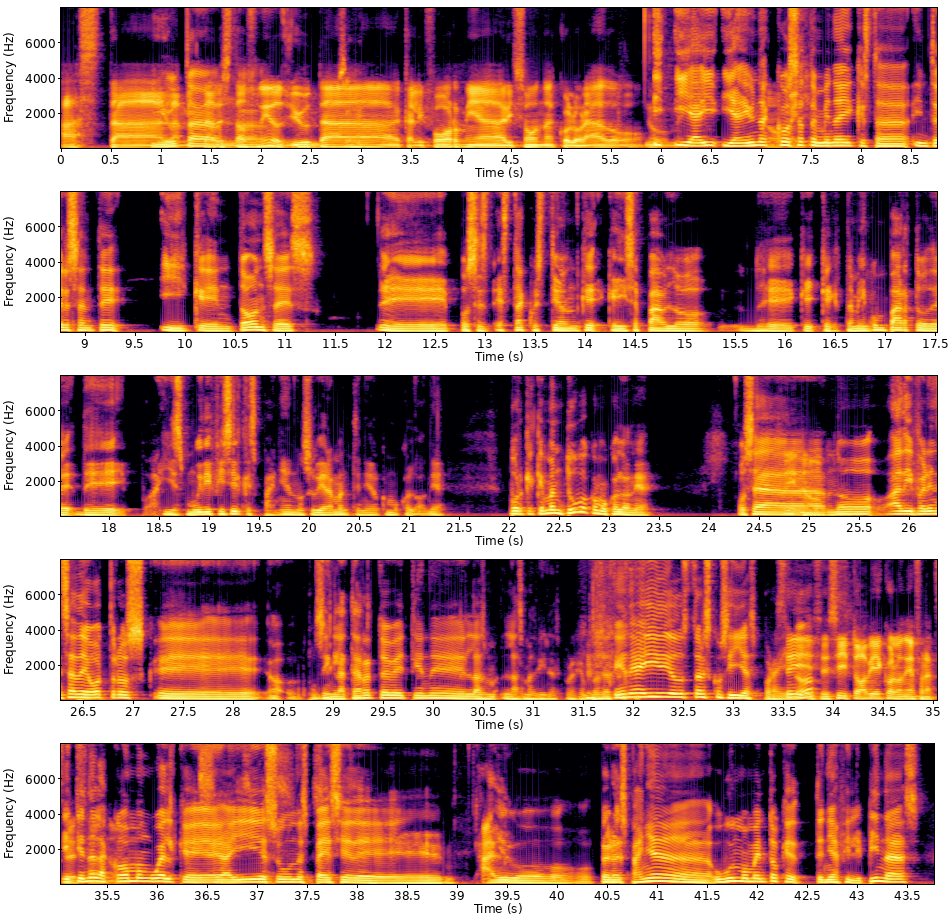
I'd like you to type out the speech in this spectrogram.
hasta la Utah, mitad de Estados Unidos, Utah, California, Arizona, Colorado. No, Y, y hay, y hay una No, cosa México. también ahí que está interesante y que entonces, eh, pues es- esta cuestión que, que dice Pablo, de, que, que también comparto, de, de ay, es muy difícil que España no se hubiera mantenido como colonia. Porque ¿qué mantuvo como colonia? O sea, Sí, no. a diferencia de otros, eh, oh, pues Inglaterra todavía tiene las, las Malvinas, por ejemplo. O sea, tiene ahí dos, tres cosillas por ahí, Sí, ¿no? sí, sí, todavía hay colonia francesa. Y tiene la ¿no? Commonwealth, que Sí, ahí es una especie de algo. Pero España hubo un momento que tenía Filipinas,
